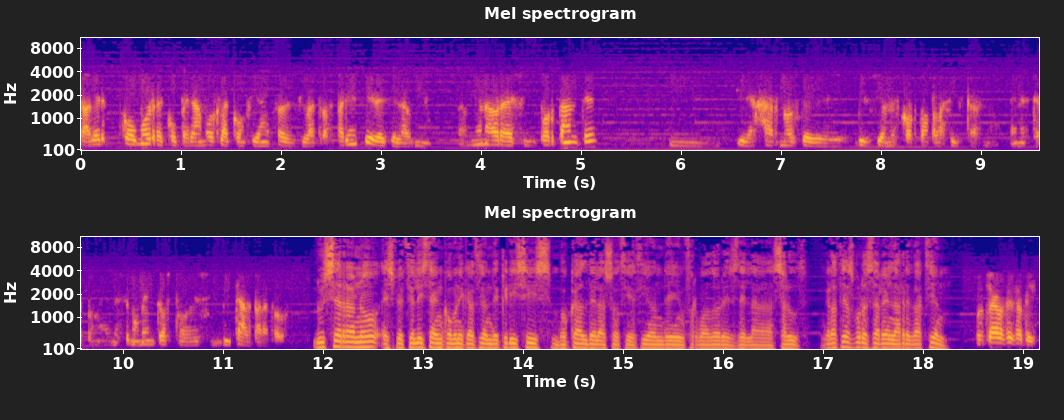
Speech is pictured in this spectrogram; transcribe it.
saber cómo recuperamos la confianza desde la transparencia y desde la unión. La unión ahora es importante y, dejarnos de visiones cortoplacistas. En, este, en este momento esto es vital para todos. Luis Serrano, especialista en comunicación de crisis, vocal de la Asociación de Informadores de la Salud. Gracias por estar en la redacción. Muchas gracias a ti.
